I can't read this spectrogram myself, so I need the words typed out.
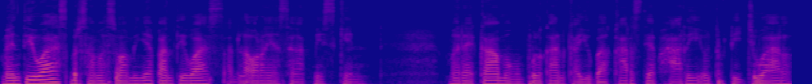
Mentiwas bersama suaminya Pantiwas adalah orang yang sangat miskin. Mereka mengumpulkan kayu bakar setiap hari untuk dijual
